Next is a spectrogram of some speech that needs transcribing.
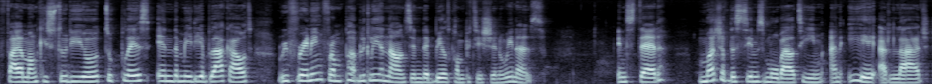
Fire Monkey Studio took place in the media blackout, refraining from publicly announcing their build competition winners. Instead, much of the Sims Mobile team and EA at large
